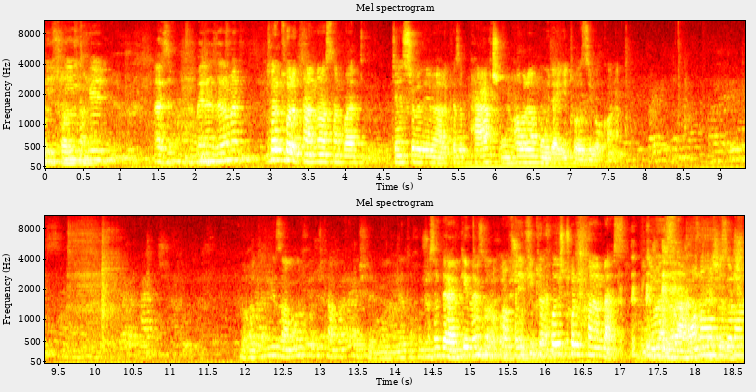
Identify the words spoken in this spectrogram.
یکی که از به نظر من چرا طور کننده اصلا باید جنس رو بده به مرکز پخش اونها برن مولگی توضیح بکنن. به خاطر اینکه زمان خودش تمام میشه مدیریت خودش اصلا درگیر نکنه آخه یکی که خودش تولید کننده است. میگه من زمانمو بذارم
